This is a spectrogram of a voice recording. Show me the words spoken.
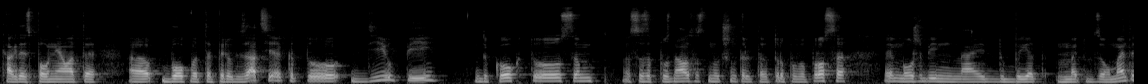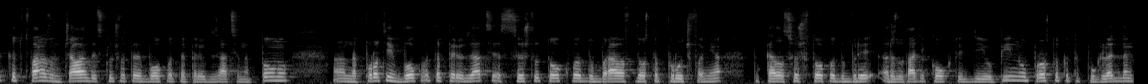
как да изпълнявате а, блоковата периодизация, като DOP, доколкото съм се запознал с научната литература по въпроса, е може би най-добрият метод за момента, като това не означава да изключвате блоковата периодизация напълно. Напротив, блоковата периодизация е също толкова добра в доста проучвания, показва също толкова добри резултати, колкото и DOP, но просто като погледнем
